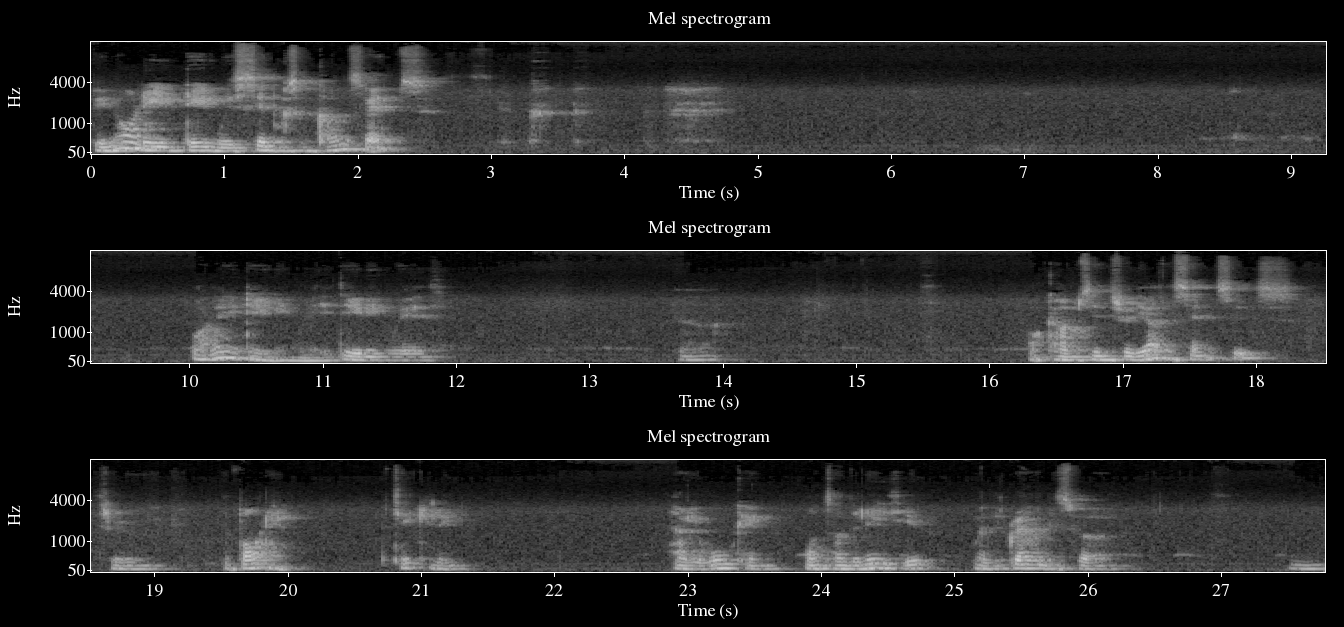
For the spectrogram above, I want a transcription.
Be not dealing with symbols and concepts, what are you dealing with? Dealing with uh, what comes in through the other senses, through the body, particularly how you're walking, what's underneath you, where the ground is firm. Mm.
